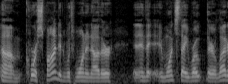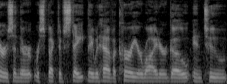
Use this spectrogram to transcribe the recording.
um, corresponded with one another. And, they, and, once they wrote their letters in their respective state, they would have a courier rider go into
